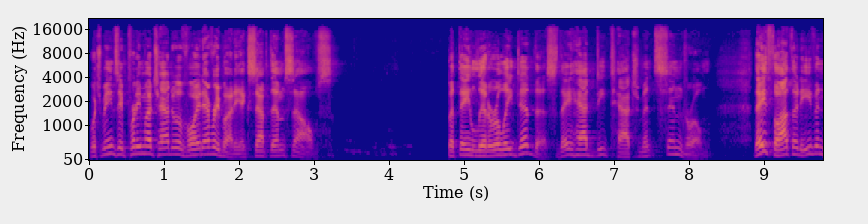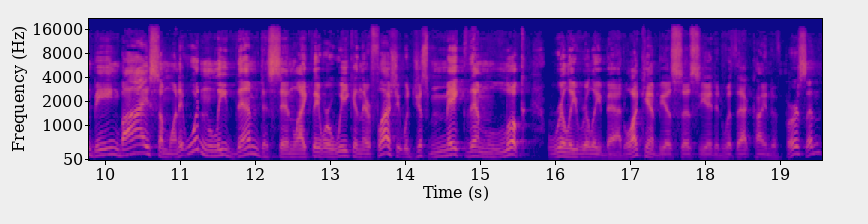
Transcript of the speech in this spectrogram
which means they pretty much had to avoid everybody except themselves. But they literally did this. They had detachment syndrome. They thought that even being by someone, it wouldn't lead them to sin like they were weak in their flesh. It would just make them look really, really bad. Well, I can't be associated with that kind of person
